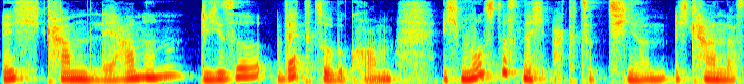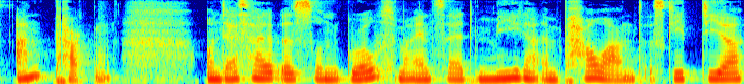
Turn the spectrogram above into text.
ich kann lernen, diese wegzubekommen. Ich muss das nicht akzeptieren. Ich kann das anpacken. Und deshalb ist so ein Growth Mindset mega empowernd. Es gibt dir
